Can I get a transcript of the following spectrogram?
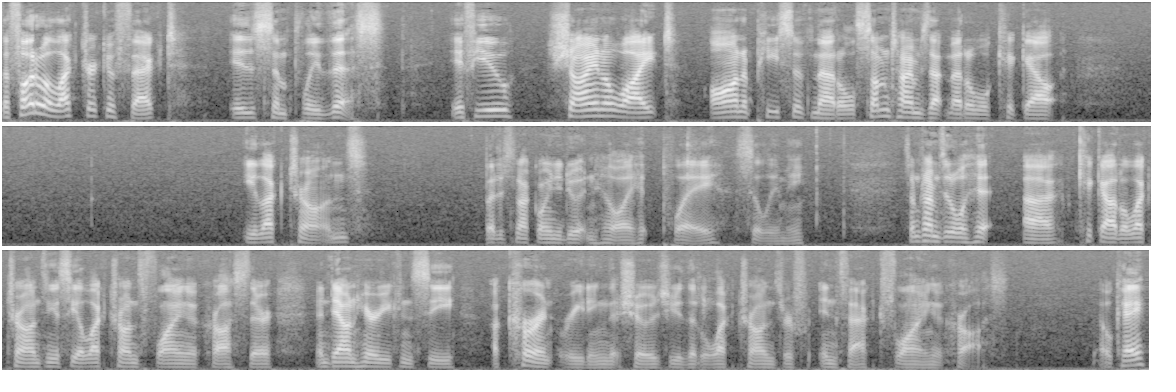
the photoelectric effect is simply this. If you shine a light on a piece of metal, sometimes that metal will kick out electrons, but it's not going to do it until I hit play. Silly me. Sometimes it will hit uh, kick out electrons, and you see electrons flying across there. And down here you can see a current reading that shows you that electrons are in fact flying across. Okay?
